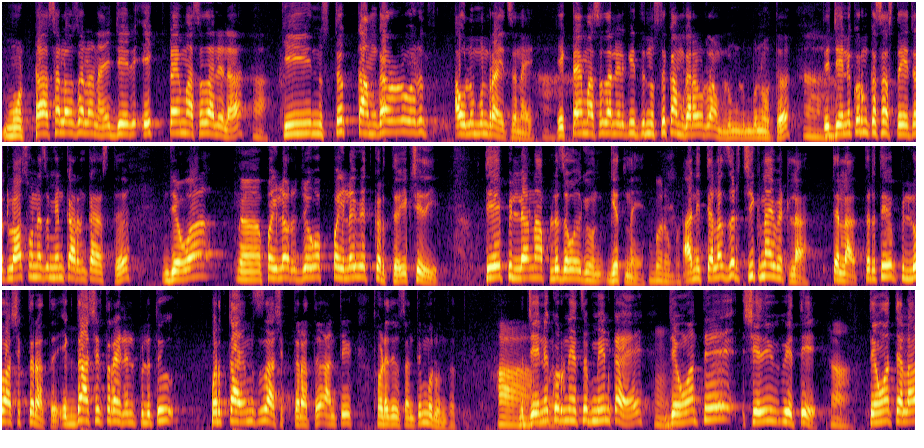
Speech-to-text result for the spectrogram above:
मोठा असा लॉस झाला नाही जे एक टाइम असा झालेला हा की नुसतं कामगारावरच अवलंबून राहायचं नाही हा. एक टाइम असं झालेलं की ते नुसतं कामगारावर अवलंबून होतं. ते जेणेकरून कसं असतं याच्यात लॉस होण्याचं मेन कारण काय असतं जेव्हा अं, पहिला जेव्हा पहिला वेत करतं एक शेळी ते पिल्लांना आपलं जवळ घेऊन घेत नाही. बरोबर. आणि त्याला जर चीक नाही भेटला त्याला तर ते पिल्लू अशक्त राहतं. एकदा अशक्त राहिलेलं पिल्लू ते परत कायमच अशक्त राहतं आणि ते थोड्या दिवसांनी ते मरून जातं. हा मग जेणेकरून याचं मेन काय आहे जेव्हा ते शेळी येते हा. तेव्हा त्याला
